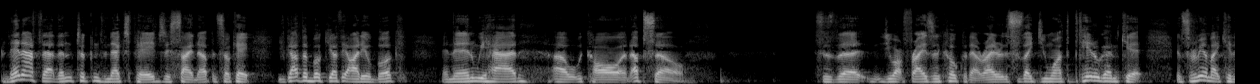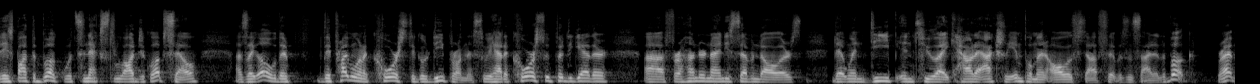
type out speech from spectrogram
Then after that, then took them to the next page. They signed up and said, okay, you've got the book, you got the audio book. And then we had uh, what we call an upsell. This is the, do you want fries and Coke with that, right? Or this is like, do you want the potato gun kit? And so for me, I'm like, okay, they just bought the book. What's the next logical upsell? I was like, oh, they probably want a course to go deeper on this. So we had a course we put together uh, for $197 that went deep into like how to actually implement all the stuff that was inside of the book, right?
